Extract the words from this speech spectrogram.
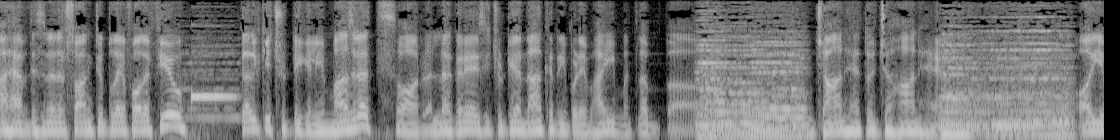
I have this another song to play for the few कल की छुट्टी के लिए माजरत, और अल्लाह करे ऐसी छुट्टियाँ ना करनी पड़े भाई। मतलब जान है तो जहान है। और ये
